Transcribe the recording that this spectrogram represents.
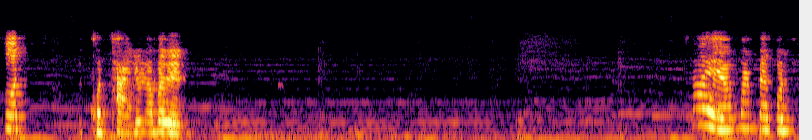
คือคนไทยด้วยนะประเด็นใช่แล้วมันเป็นคนไท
